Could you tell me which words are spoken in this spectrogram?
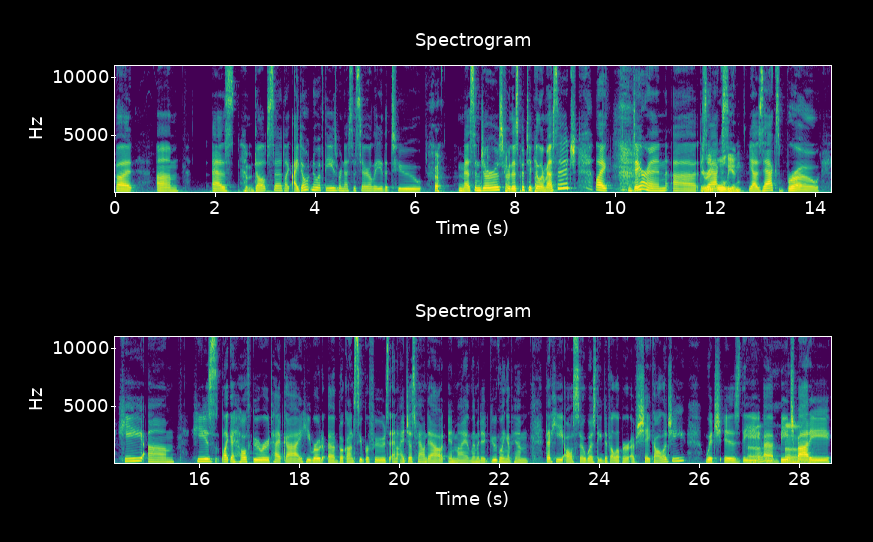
But um, as Dalt said, like I don't know if these were necessarily the two messengers for this particular message. Like Darren, uh, Darren Zac's, Olien. yeah, Zac's bro. He um he's like a health guru type guy. He wrote a book on superfoods, and I just found out in my limited googling of him that he also was the developer of Shakeology, which is the uh, Beachbody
